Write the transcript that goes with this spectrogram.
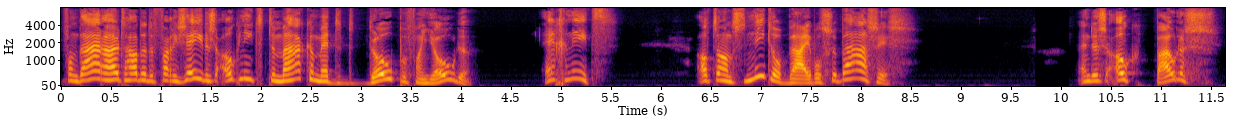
Van daaruit hadden de fariseeën dus ook niet te maken met het dopen van Joden. Echt niet. Althans, niet op bijbelse basis. En dus ook Paulus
